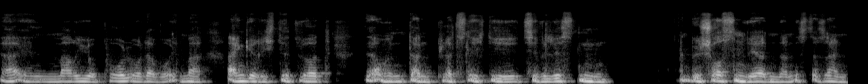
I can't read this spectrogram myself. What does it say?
ja, in Mariupol oder wo immer eingerichtet wird ja, und dann plötzlich die Zivilisten beschossen werden, dann ist das ein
